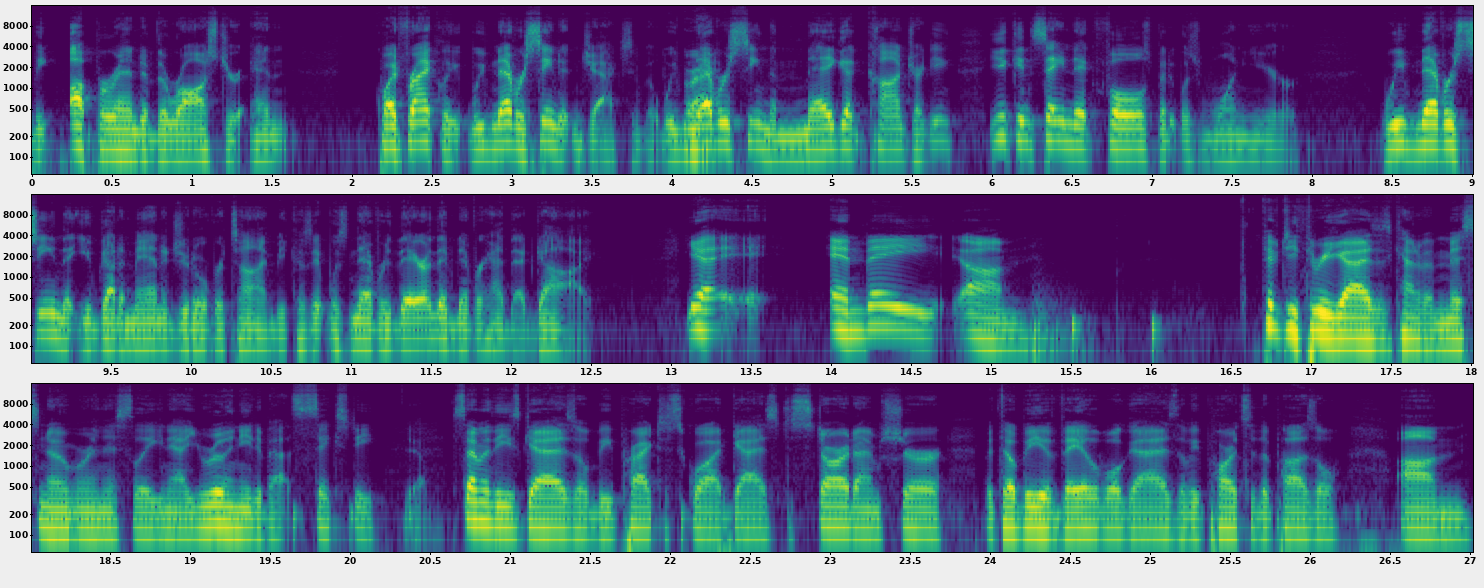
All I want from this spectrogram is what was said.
the upper end of the roster. And quite frankly, we've never seen it in Jacksonville. We've Right. never seen the mega contract. You, you can say Nick Foles, but it was one year. We've never seen that you've got to manage it over time because it was never there and they've never had that guy. Yeah, and they um, 53 guys is kind of a misnomer in this league now. You really need about 60. Yeah. Some of these guys will be practice squad guys to start, I'm sure, but they'll be available guys. They'll be parts of the puzzle. Um,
